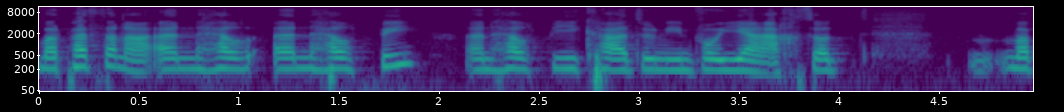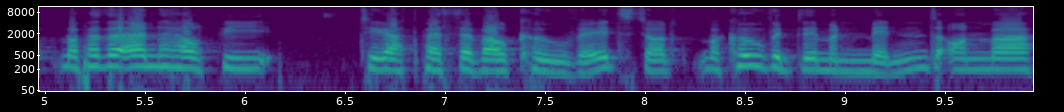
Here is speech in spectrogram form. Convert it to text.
Mae'r pethau yna yn, hel yn helpu, yn helpu cadw ni'n fwy iach. So, mae, ma pethau yn helpu tuag at pethau fel Covid. So, mae Covid ddim yn mynd, ond mae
